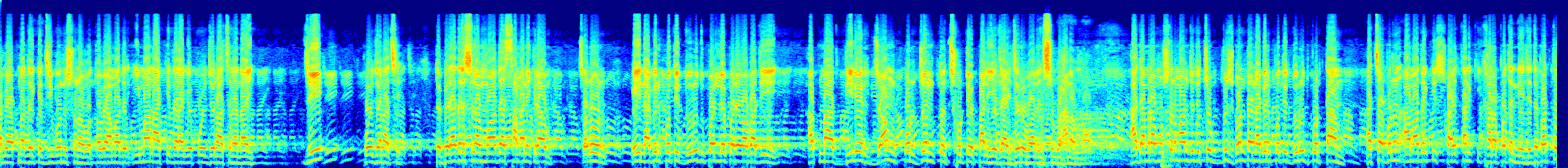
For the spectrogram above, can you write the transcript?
আমি আপনাদেরকে জীবনী শোনাবো। তবে আমাদের ইমান আকিদার আগে প্রয়োজন আছে না নাই? জি? প্রয়োজন আছে। তো বেরাদের ইসলাম মহাদাস সামানিক রাম চলুন, এই নাবির প্রতি দুরুদ পড়লে পরে বাবাজি, আপনার দিলের জং পর্যন্ত ছুটে পালিয়ে যায়। জোরে বলেন সুবাহান আজ আমরা মুসলমান যদি চব্বিশ ঘণ্টা নাবির প্রতি দুরুদ পড়তাম আচ্ছা বলুন, আমাদের কি শয়তান কি খারাপ পথে নিয়ে যেতে পারতো?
